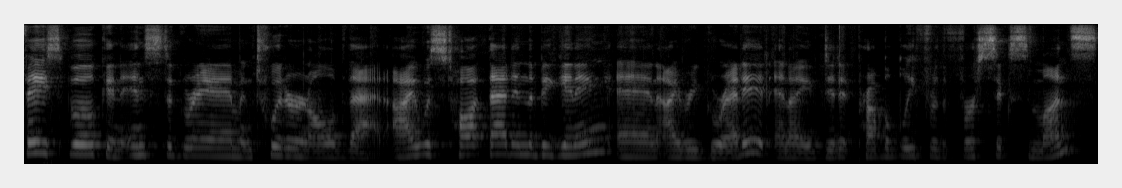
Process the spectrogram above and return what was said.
Facebook and Instagram and Twitter and all of that. I was taught that in the beginning and I regret it. And I did it probably for the first six months.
